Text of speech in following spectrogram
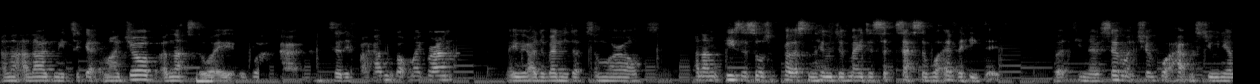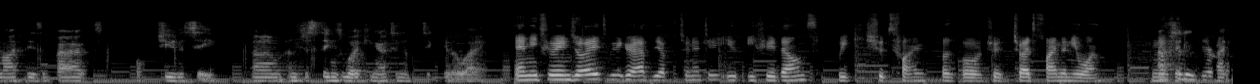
and that allowed me to get my job, and that's the way it worked out. And he said if I hadn't got my grant, maybe I'd have ended up somewhere else. And I'm, he's the sort of person who would have made a success of whatever he did. But you know, so much of what happens to you in your life is about opportunity um, and just things working out in a particular way. And if you enjoy it, we grab the opportunity. If you don't, we should find or try to find a new one. Absolutely right.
